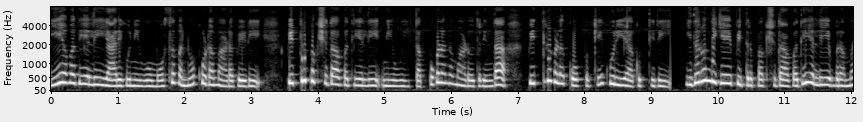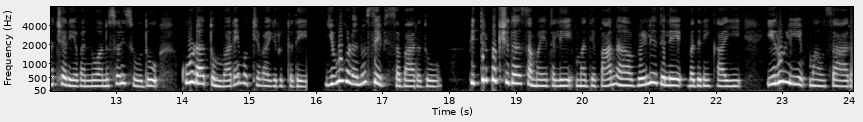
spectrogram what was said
ಈ ಅವಧಿಯಲ್ಲಿ ಯಾರಿಗೂ ನೀವು ಮೋಸವನ್ನು ಕೂಡ ಮಾಡಬೇಡಿ. ಪಿತೃಪಕ್ಷದ ಅವಧಿಯಲ್ಲಿ ನೀವು ಈ ತಪ್ಪುಗಳನ್ನು ಮಾಡುವುದರಿಂದ ಪಿತೃಗಳ ಕೋಪಕ್ಕೆ ಗುರಿಯಾಗುತ್ತೀರಿ. ಇದರೊಂದಿಗೆ ಪಿತೃಪಕ್ಷದ ಅವಧಿಯಲ್ಲಿ ಬ್ರಹ್ಮಚರ್ಯವನ್ನು ಅನುಸರಿಸುವುದು ಕೂಡ ತುಂಬಾನೇ ಮುಖ್ಯವಾಗಿರುತ್ತದೆ. ಇವುಗಳನ್ನು ಸೇವಿಸಬಾರದು. ಪಿತೃಪಕ್ಷದ ಸಮಯದಲ್ಲಿ ಮದ್ಯಪಾನ, ವೀಳ್ಯದೆಲೆ, ಬದನೆಕಾಯಿ, ಈರುಳ್ಳಿ, ಮಾಂಸಾಹಾರ,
